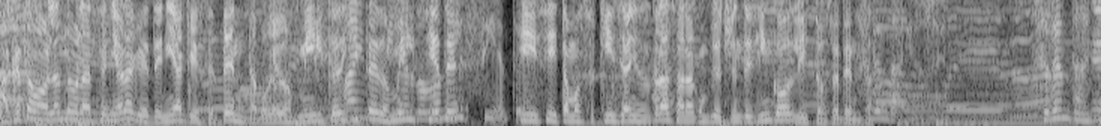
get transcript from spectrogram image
Acá estamos hablando de una señora que tenía que 70, porque 2000, ¿qué dijiste? Ay, me pierdo, 2007. 2007. Y sí, estamos 15 años atrás, ahora cumplió 85, listo, 70. 70 años, sí. 70 años.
